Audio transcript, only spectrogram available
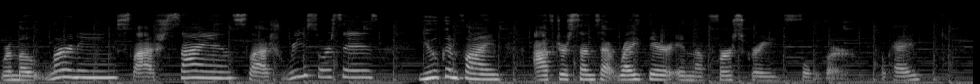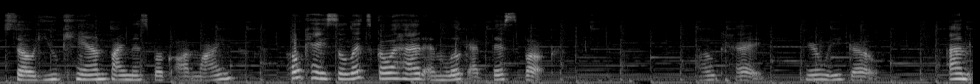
remote learning, slash science, slash resources, you can find After Sunset right there in the first grade folder, okay? So you can find this book online. Okay, so let's go ahead and look at this book. Okay, here we go. Um,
